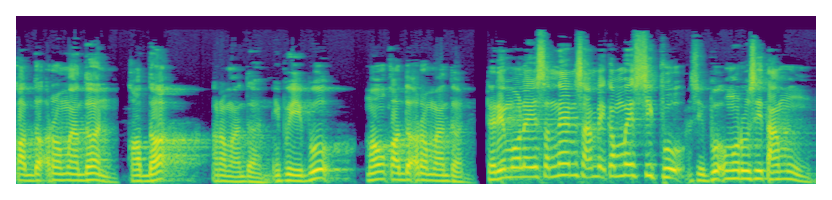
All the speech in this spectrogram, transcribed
kodok Ramadan. Kodok Ramadan. Ibu-ibu mau kodok Ramadan. Dari mulai Senin sampai Kemis sibuk. Sibuk ngurusi tamu.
